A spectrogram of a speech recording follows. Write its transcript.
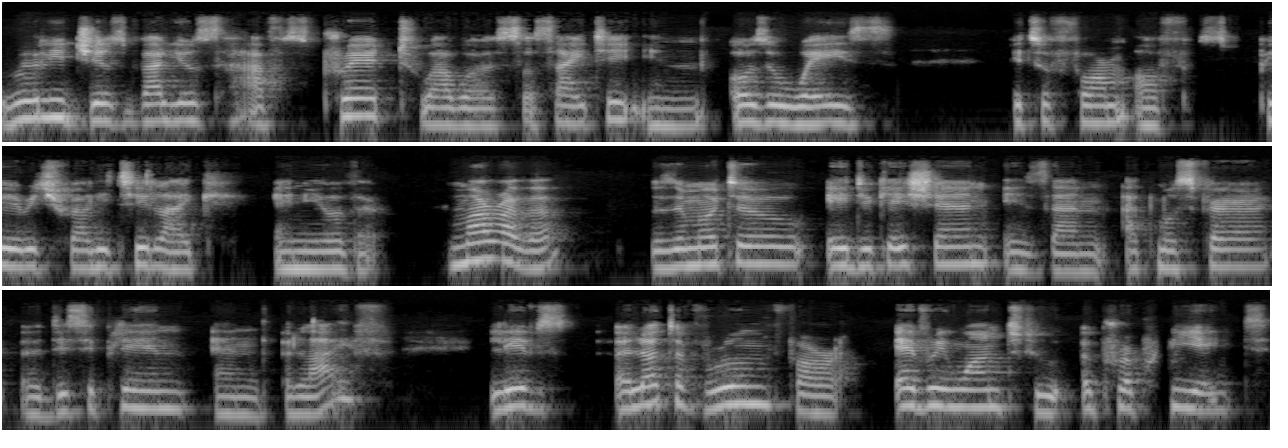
religious values have spread to our society in other ways. It's a form of spirituality like any other. Moreover, the motto education is an atmosphere, a discipline, and a life leaves a lot of room for everyone to appropriate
